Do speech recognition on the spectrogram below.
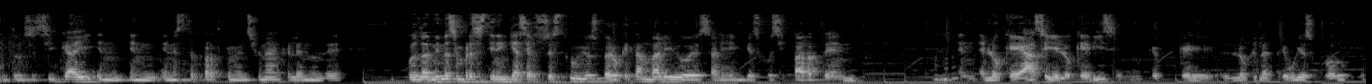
Entonces sí cae en, en, en esta parte que menciona Ángel, en donde pues las mismas empresas tienen que hacer sus estudios, pero qué tan válido es alguien que es juez y parte en, en lo que hace y en lo que dice, ¿no? que, que lo que le atribuye a su producto.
